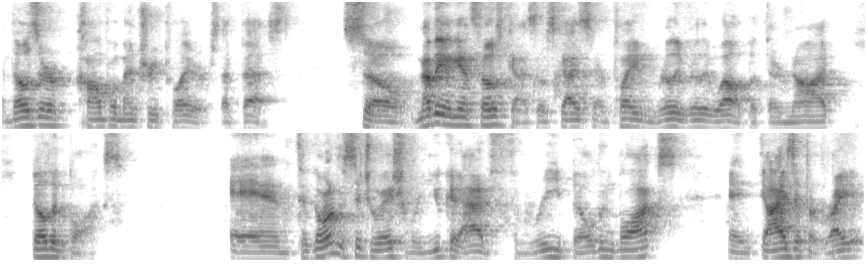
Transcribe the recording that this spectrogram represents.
And those are complementary players at best. So nothing against those guys. Those guys are playing really, really well, but they're not building blocks. And to go into a situation where you could add three building blocks and guys at the right,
